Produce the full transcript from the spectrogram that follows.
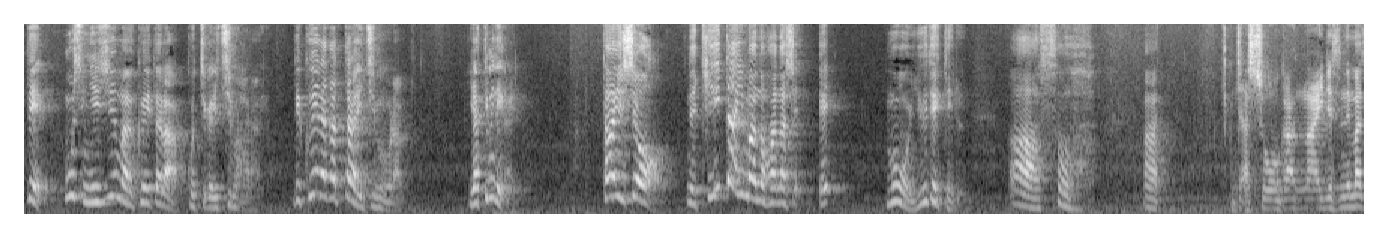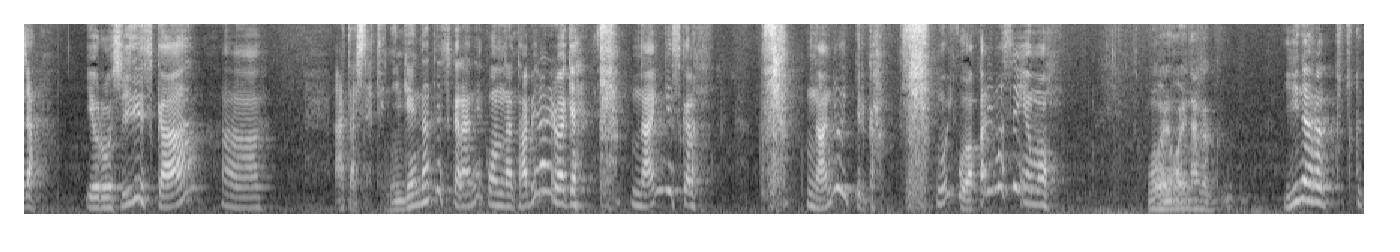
でもし20枚食えたらこっちが1枚払う。よで食えなかったら1分もらう。やってみねえかい。大将。ね聞いた今の話。えもう茹でてる。ああそう。あじゃあしょうがないですね。まあじゃあよろしいですか？ああ。私だって人間なんですからね。こんな食べられるわけ。ないんですから。何を言ってるか。もう一個分かりませんよもう。おいおいなんか言いながら食っ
